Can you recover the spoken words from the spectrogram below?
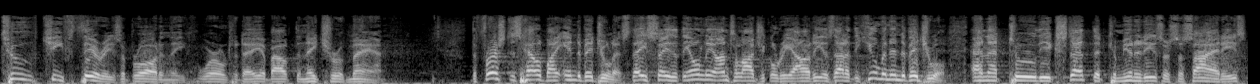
two chief theories abroad in the world today about the nature of man. The first is held by individualists. They say that the only ontological reality is that of the human individual, and that to the extent that communities or societies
